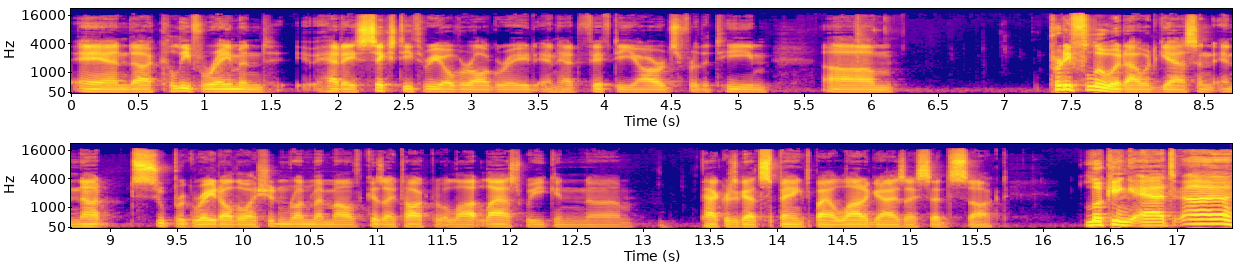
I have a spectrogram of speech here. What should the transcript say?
And uh, Kalif Raymond had a 63 overall grade and had 50 yards for the team. Um, pretty fluid, I would guess, and, and not super great, although I shouldn't run my mouth because I talked a lot last week and um, Packers got spanked by a lot of guys I said sucked. Looking at, uh,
